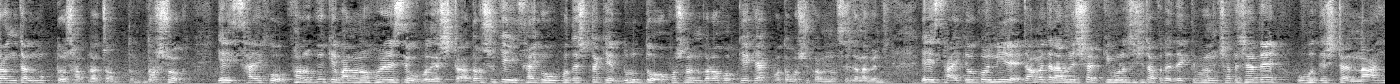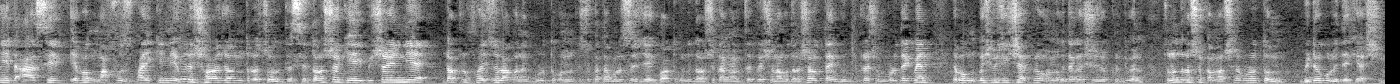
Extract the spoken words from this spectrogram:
জঞ্জাল মুক্ত শাপলা চত্বর। দর্শক, এই সাইকো ফারুকিকে বানানো হয়েছে উপদেষ্টা। দর্শক, এই সাইকো উপদেষ্টাকে দ্রুত অপসারণ করা হোক, কে একমত অবশ্যই কমেন্ট বক্সে জানাবেন। এই সাইকোকে নিয়ে জামাতের আমির সাহেব কি বলেছে সেটা আপনারা দেখতে পাবেন। সাথে সাথে উপদেষ্টা নাহিদ আসিফ এবং মাহফুজ ভাইকে নিয়ে ষড়যন্ত্র চলতেছে। দর্শক, এই বিষয় নিয়ে ডক্টর ফয়জুল হক অনেক গুরুত্বপূর্ণ কিছু কথা বলেছে যে কতগুলো দর্শক আমি আপনাদের শোনাবো। দর্শক, তাই ভিডিওটা সম্পূর্ণ দেখবেন এবং বেশি বেশি শেয়ার করে অন্যকে দেখার সুযোগ করে দিবেন। চলুন দর্শক, আমরা সর্বপ্রথম ভিডিওগুলি দেখে আসি।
